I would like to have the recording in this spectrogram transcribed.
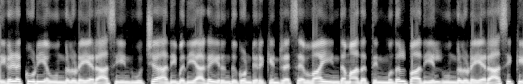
திகழக்கூடிய உங்களுடைய ராசியின் உச்ச அதிபதியாக இருந்து கொண்டிருக்கின்ற செவ்வாய் இந்த மாதத்தின் முதல் பாதியில் உங்களுடைய ராசிக்கு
